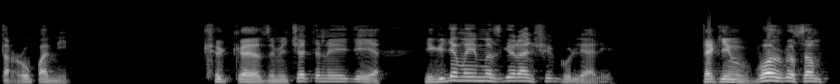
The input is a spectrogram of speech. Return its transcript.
трупами. Какая замечательная идея! И где мои мозги раньше гуляли? Таким возгласом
